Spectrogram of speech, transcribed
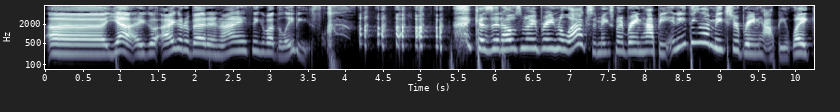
uh, yeah, I go I go to bed and I think about the ladies. Because it helps my brain relax. It makes my brain happy. Anything that makes your brain happy, like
